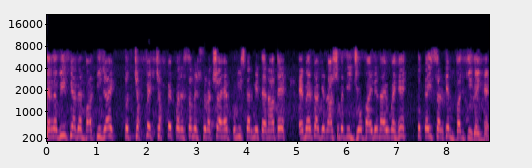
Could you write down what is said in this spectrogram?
टेल अवीव की अगर बात की जाए तो चप्पे चप्पे पर इस समय सुरक्षा है, पुलिसकर्मी तैनात है। अमेरिका के राष्ट्रपति जो बाइडेन आए हुए हैं तो कई सड़कें बंद की गई हैं।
